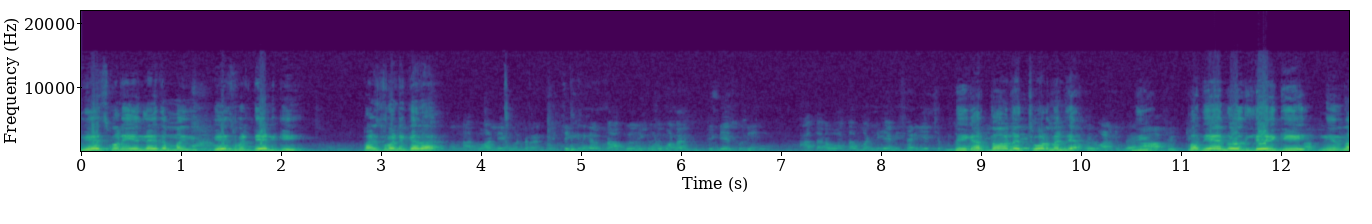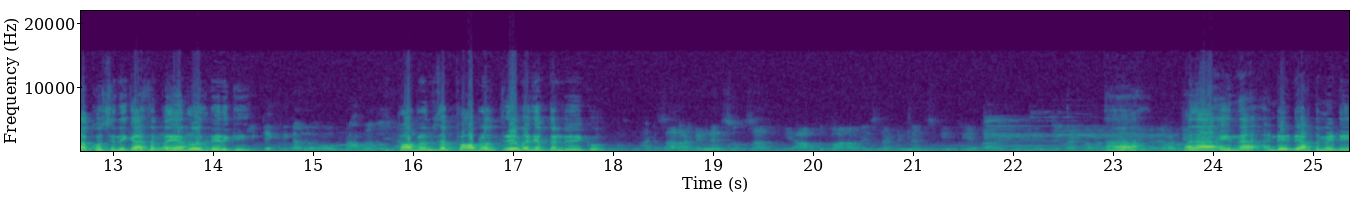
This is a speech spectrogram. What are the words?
గ్రేస్ కూడా ఏం లేదు గ్రేస్ పీరియడ్ దేనికి? పనిష్మెంట్ కదా? అది వాళ్ళు ఏమంటారంటే టెక్నికల్ ప్రాబ్లమ్ చూడమన్నారు ఫిఫ్టీన్ డేస్ని ఆ తర్వాత మళ్ళీ అని సరిగా చెప్తారు నీకు అర్థం అవ్వట్లేదు చూడమని చె- వాళ్ళు నీ ఆ 15 పదిహేను రోజులు దేనికి? నేను నా క్వశ్చన్ నీకు వేస్తా పదిహేను రోజులు దేనికి? ప్రాబ్లమ్స్ ప్రాబ్లమ్స్ ప్రాబ్లమ్స్ లేవని చెప్తుంటే నీకు? అది అయిందా అంటే అర్థం ఏంటి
